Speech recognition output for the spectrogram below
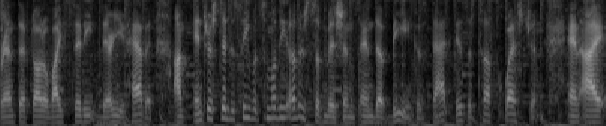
Grand Theft Auto Vice City, there you have it. I'm interested to see what some of the other submissions end up being because that is a tough question. And I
